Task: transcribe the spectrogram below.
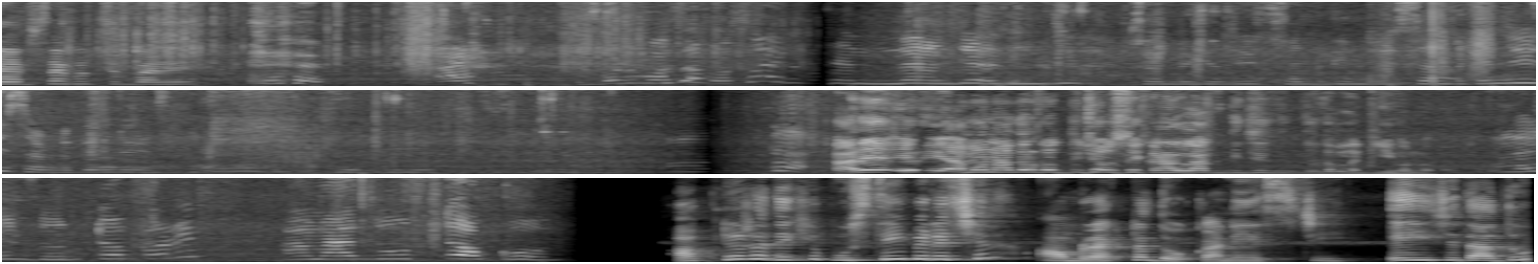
ব্যবসা করতে পারে। বসে বসে আরে এমন আদর করতেছ সে কান লাগ দিচ্ছে তাহলে কি হলো? আপনারা দেখে বুঝতেই পেরেছেন আমরা একটা দোকানে এসেছি। এই যে দাদু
